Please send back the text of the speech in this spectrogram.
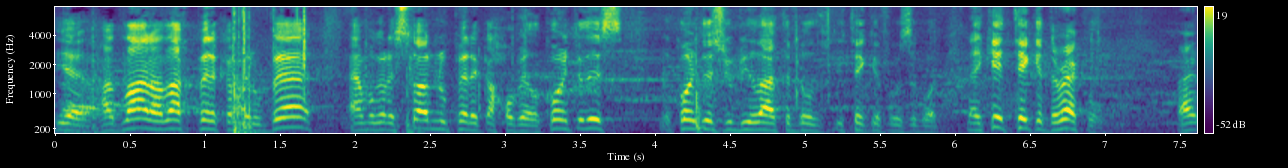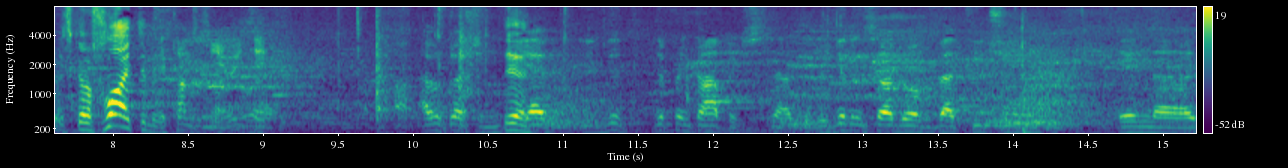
Yeah, hadran alach perek merubeh, and we're going to start a new perek hachovel. According to this, according to this, you'll be allowed to build. You take it for a second. Now you can't take it directly, right? It's going to fly to me. Have a question. Yeah. You, you did different topics. Uh, the beginning started off about teaching in. Uh,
